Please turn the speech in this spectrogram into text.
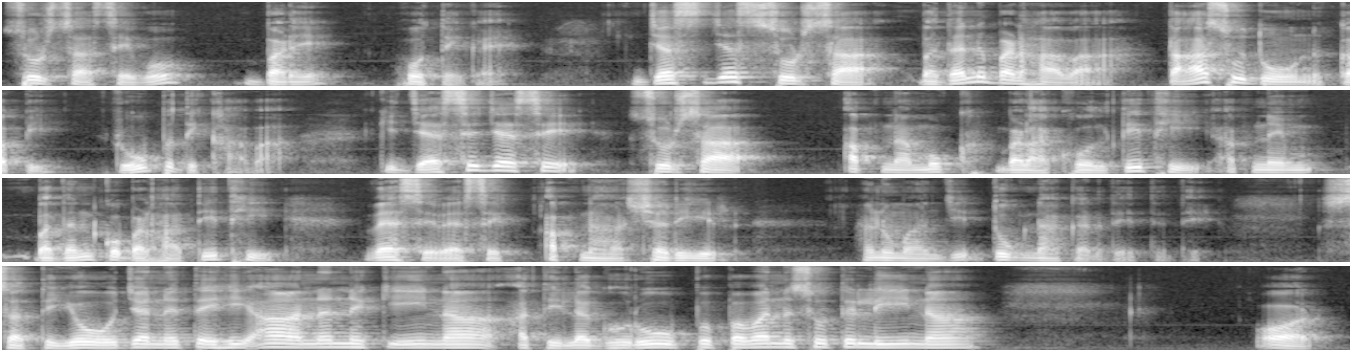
सुरसा से वो बड़े होते गए। जस जस सुरसा बदन बढ़ावा तासुदून कपि रूप दिखावा, कि जैसे जैसे सुरसा अपना मुख बड़ा खोलती थी, अपने बदन को बढ़ाती थी, वैसे वैसे अपना शरीर हनुमान जी दुगना कर देते थे। सतयोजन ते ही आनन कीना, अति लघु रूप पवन सुत लीना। और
